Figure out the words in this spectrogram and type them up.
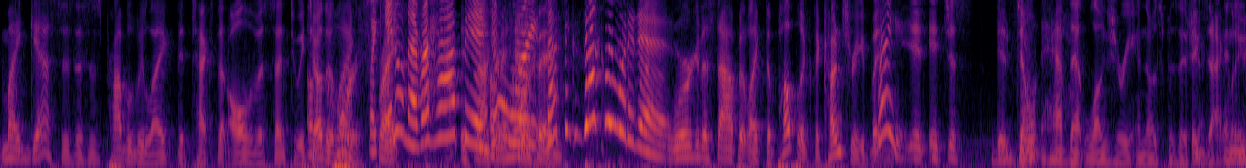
My guess is this is probably like the text that all of us sent to each Of other, course. like Like, it'll never happen. It's not Don't worry. happen. That's exactly what it is. We're gonna stop it like the public, the country, but Right. it, it just You it don't have that luxury in those positions, Exactly. and you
